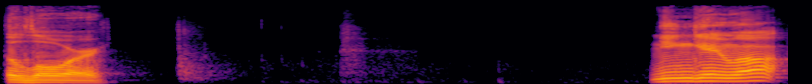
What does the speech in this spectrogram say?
the Lord. 人間は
